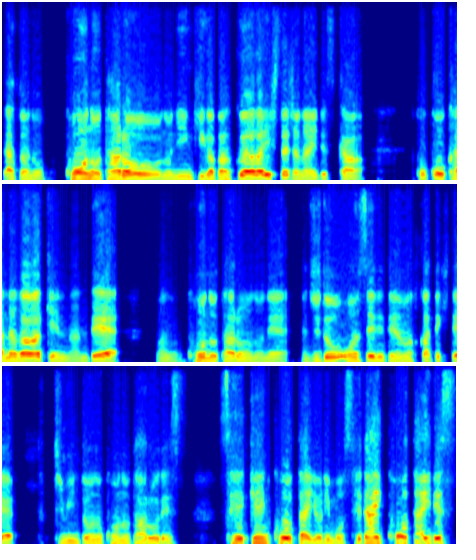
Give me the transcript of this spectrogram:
あとあの、河野太郎の人気が爆上がりしたじゃないですか。ここ神奈川県なんで、あの、河野太郎のね、自動音声で電話かかってきて、自民党の河野太郎です。政権交代よりも世代交代です。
